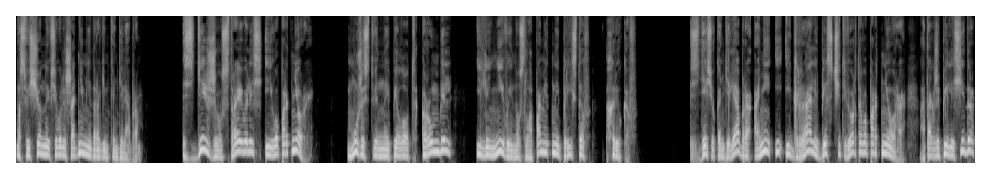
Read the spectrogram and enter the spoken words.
освещенный всего лишь одним недорогим канделябром. Здесь же устраивались и его партнеры — мужественный пилот Румбель и ленивый, но злопамятный пристав Хрюков. Здесь у канделябра они и играли без четвертого партнера, а также пили сидр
